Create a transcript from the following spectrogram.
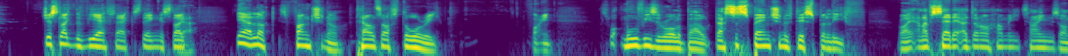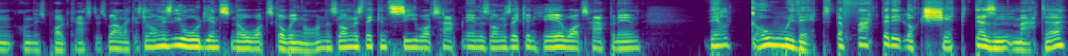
Just like the VFX thing, it's like, Yeah. yeah, look, it's functional, tells our story. Fine. That's what movies are all about. That suspension of disbelief, right? And I've said it, I don't know how many times on on this podcast as well. Like, as long as the audience know what's going on, as long as they can see what's happening, as long as they can hear what's happening, they'll go with it. The fact that it looks shit doesn't matter.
